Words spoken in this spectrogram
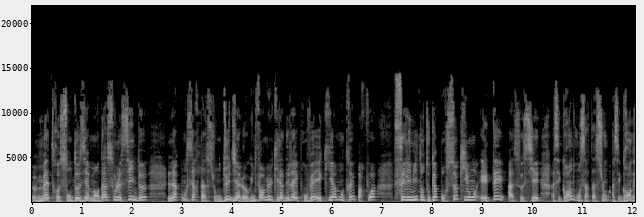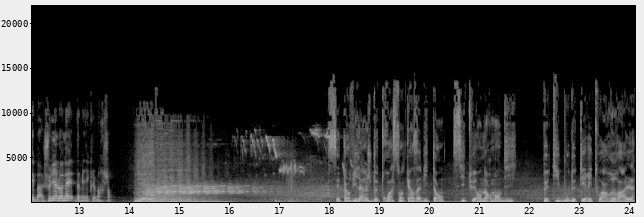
mettre son deuxième mandat sous le signe de la concertation, du dialogue, une formule qu'il a déjà éprouvée et qui a montré parfois ses limites, en tout cas pour ceux qui ont été associés à ces grandes concertations, à ces grands débats. Julien Dominique Lemarchand. C'est un village de 315 habitants, situé en Normandie. Petit bout de territoire rural,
